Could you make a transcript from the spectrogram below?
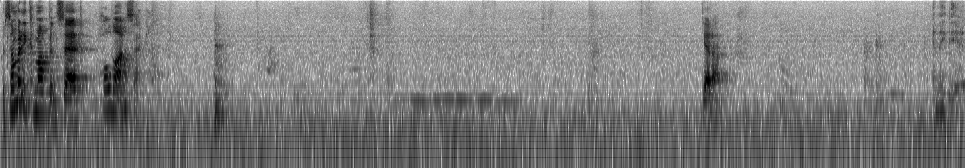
But somebody come up and said, hold on a second. Get up. And they did.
